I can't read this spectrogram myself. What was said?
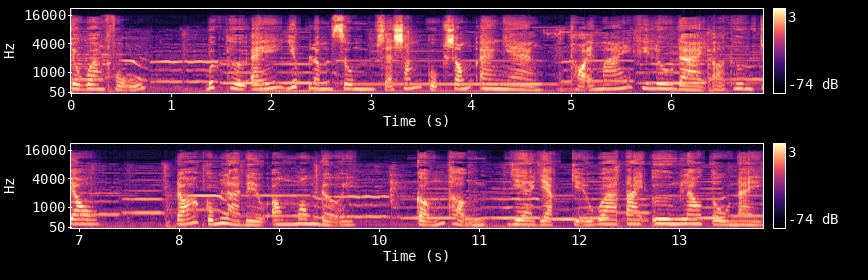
cho quan phủ. Bức thư ấy giúp Lâm Xung sẽ sống cuộc sống an nhàn, thoải mái khi lưu đài ở Thương Châu. Đó cũng là điều ông mong đợi. Cẩn thận, dè dặt chịu qua tai ương lao tù này.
